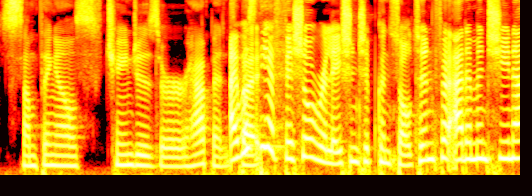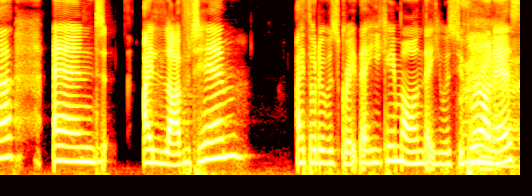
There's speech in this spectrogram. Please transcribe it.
something else changes or happens. I was But- the official relationship consultant for Adam and Scheana, and I loved him. I thought it was great that he came on, that he was super honest.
